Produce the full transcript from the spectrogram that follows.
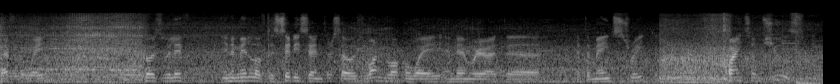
Left away. Because we live in the middle of the city center, so it's one block away and then we're at the, at the main street. Find some shoes.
